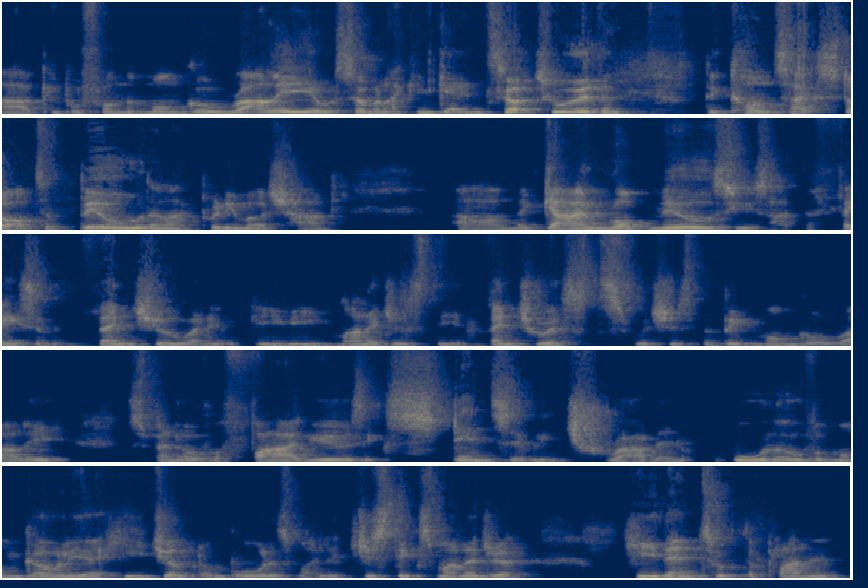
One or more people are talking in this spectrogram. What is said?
uh, people from the Mongol Rally or someone I can get in touch with. And the contacts started to build, and I pretty much had um, the guy Rob Mills, who's like the face of adventure when it, he, he, manages the Adventurists, which is the big Mongol rally. Spent over five years extensively traveling all over Mongolia. He jumped on board as my logistics manager. He then took the planning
